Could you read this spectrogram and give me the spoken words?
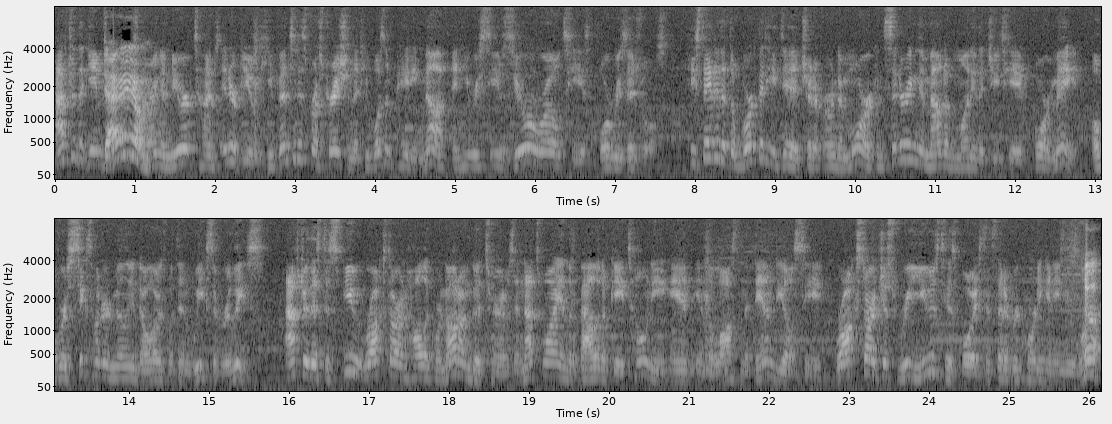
After the game Damn. during a New York Times interview, he vented his frustration that he wasn't paid enough and he received zero royalties or residuals. He stated that the work that he did should have earned him more considering the amount of money that GTA 4 made, over $600 million within weeks of release. After this dispute, Rockstar and Hollick were not on good terms, and that's why in the Ballad of Gay Tony and in the Lost in the Dam DLC, Rockstar just reused his voice instead of recording any new lines.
